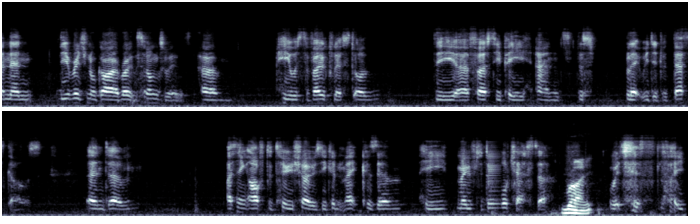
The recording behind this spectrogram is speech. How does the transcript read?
And then the original guy I wrote the songs with, um, he was the vocalist on the uh, first EP and the split we did with Death Goals. And um, I think after two shows he couldn't make because um, he moved to Dorchester, Right. which is like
